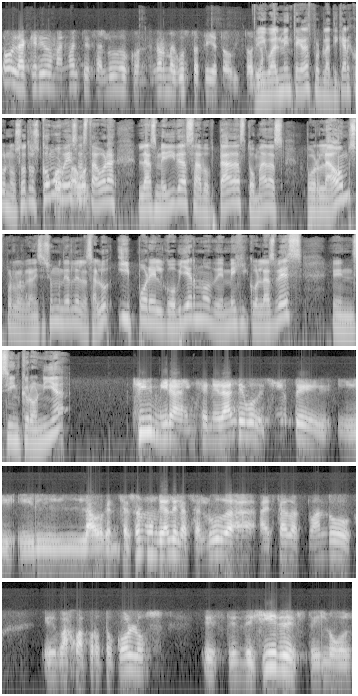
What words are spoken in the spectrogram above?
Hola, querido Manuel, te saludo con enorme gusto a ti y a tu auditorio. Igualmente, gracias por platicar con nosotros. ¿Cómo ves hasta ahora las medidas adoptadas, tomadas por la OMS, por la Organización Mundial de la Salud y por el gobierno de México? ¿Las ves en sincronía? Sí, mira, en general debo decirte, y, la Organización Mundial de la Salud ha, estado actuando eh, bajo a protocolos, este, es decir, este, los,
